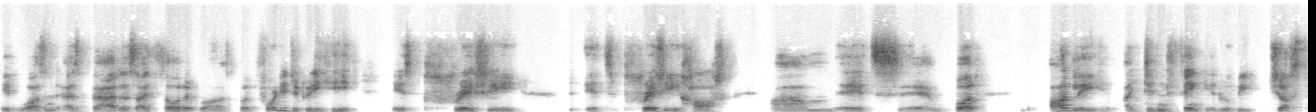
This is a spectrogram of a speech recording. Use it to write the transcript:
it wasn't as bad as I thought it was. But 40 degree heat is pretty it's pretty hot. Um, it's um, but oddly, I didn't think it would be just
